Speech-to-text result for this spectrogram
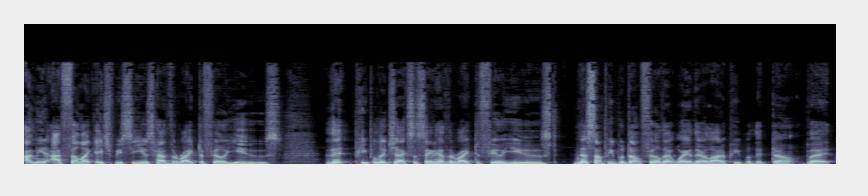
I mean, I feel like HBCUs have the right to feel used. That people at Jackson State have the right to feel used. Now, some people don't feel that way. There are a lot of people that don't. But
